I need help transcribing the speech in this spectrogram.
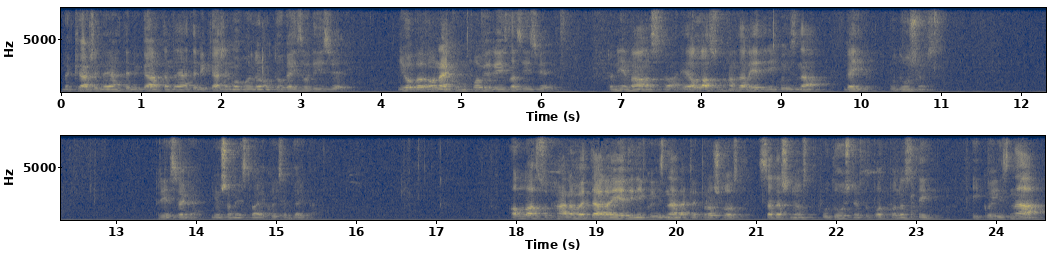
Da kaže da ja tebi gatam, da ja tebi kažem mogu ili ono, toga izvodi iz vjeri. I oba, onaj ko mu povjeri izlazi iz vjeri. To nije mala stvar. Je Allah subhanahu wa ta'ala jedini koji zna gaib, budućnost prije svega još one stvari koje se gajba. Allah subhanahu wa ta'ala je jedini koji zna dakle prošlost, sadašnjost, budućnost u potpunosti i koji zna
